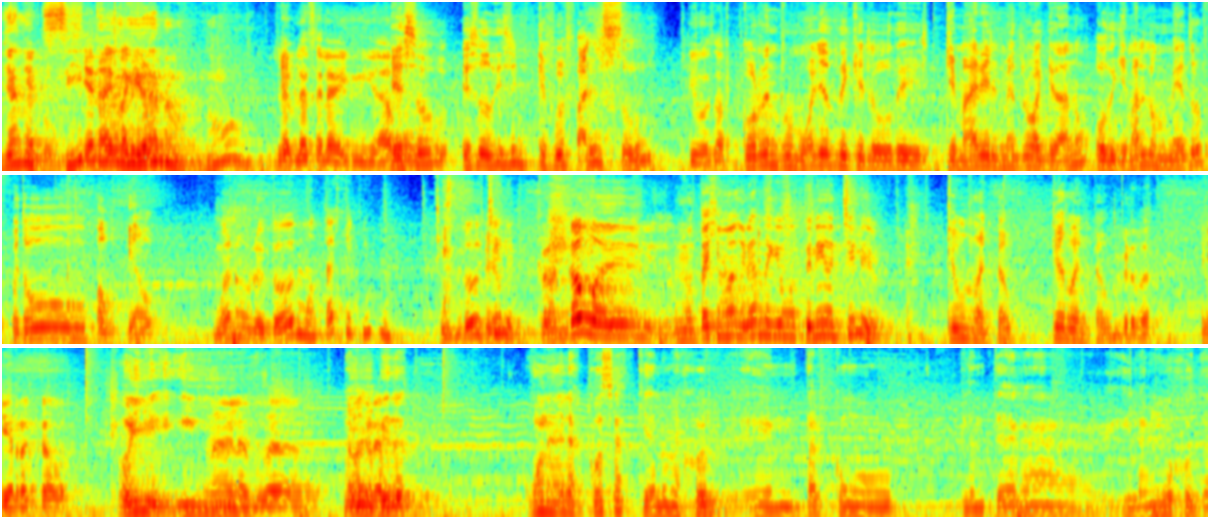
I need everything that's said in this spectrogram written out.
ya no existe Ya no hay Baquedano, Baquedano. ¿no? La Plaza de la Dignidad. po. Eso, eso dicen que fue falso. ¿Qué cosa? Corren rumores de que lo de quemar el metro vaquedano o de quemar los metros fue todo pauteado. Bueno, pero todo es montaje aquí. Sí, todo pero- Chile. Rancagua es el montaje más grande que hemos tenido en Chile. ¿Qué un rancado? ¿Qué rancado? En verdad. ¿Qué es Rancagua? Oye, y... Una de las dudas Oye, pero una de las cosas que a lo mejor, em, tal como plantea acá el amigo J,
